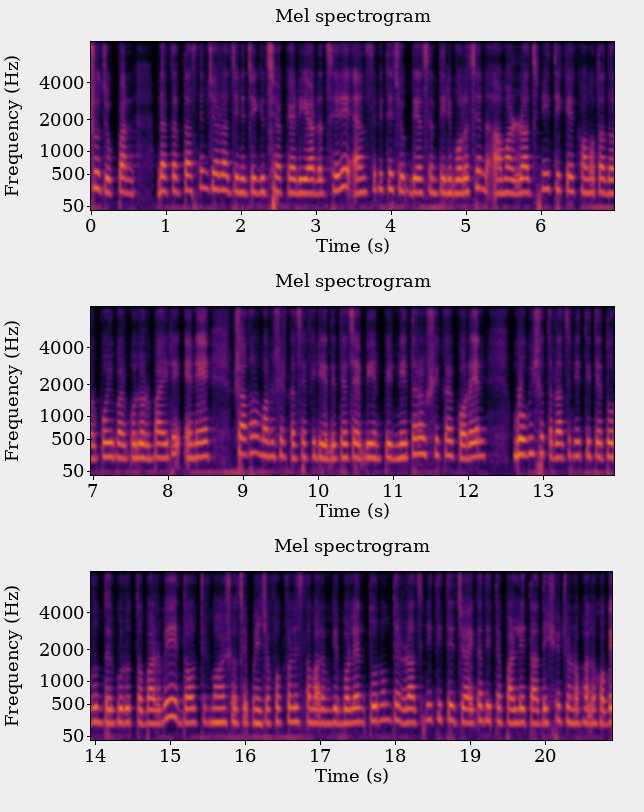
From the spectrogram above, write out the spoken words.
সুযোগ পান। ডাক্তার তাসনিম জারা যিনি চিকিৎসা ক্যারিয়ার ছেড়ে এনসিপিতে যোগ দিয়েছেন, তিনি বলেছেন, আমার রাজনীতিকে ক্ষমতাধর পরিবারগুলোর বাইরে এনে সাধারণ মানুষের কাছে ফিরিয়ে দিতে চাই। বিএনপির নেতারাও স্বীকার করেন, ভবিষ্যৎ রাজনীতিতে তরুণদের গুরুত্ব বাড়বে। দলটির মহাসচিব মির্জা ফখরুল ইসলাম আলমগীর বলেন, তরুণদের রাজনীতিতে জায়গা দিতে পারলে তা দেশের জন্য ভালো হবে।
